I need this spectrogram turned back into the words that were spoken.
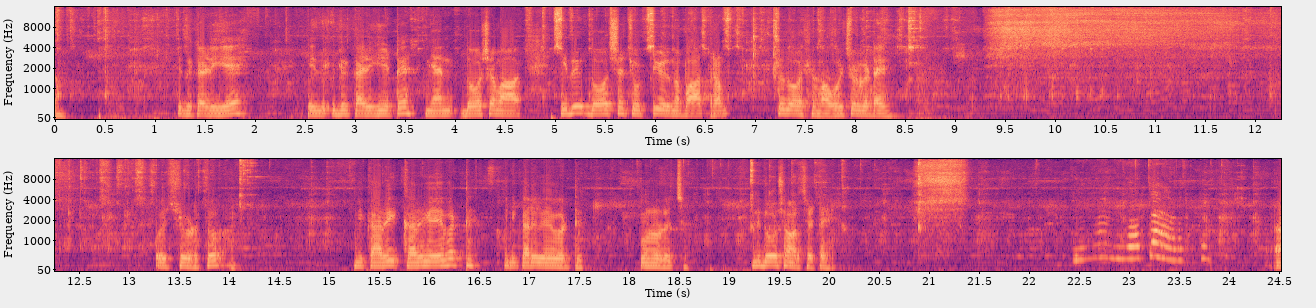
ആ ഇത് കഴുകിയേ. ഇത് ഇത് കഴുകിയിട്ട് ഞാൻ ദോഷമാ ഇത് ദോശ ചുട്ടി വരുന്ന പാത്രം. ഇത് ദോശമാ ഒഴിച്ചു കൊടുക്കട്ടെ. ഒഴിച്ചു കൊടുത്തു. ഇനി കറി കറി വേവട്ട് ഇനി കറി വേവട്ട്. സ്പൂണോട് വെച്ച്. ഇനി ദോശ മറിച്ചട്ടെ. ആ.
